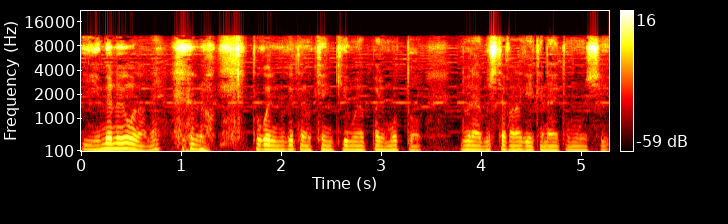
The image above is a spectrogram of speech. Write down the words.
夢のようなね とこに向けての研究もやっぱりもっとドライブしていかなきゃいけないと思うし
